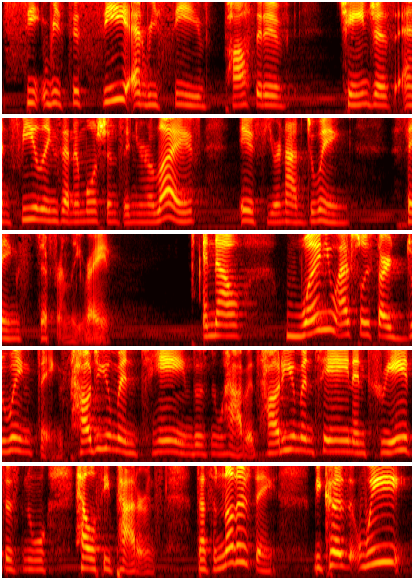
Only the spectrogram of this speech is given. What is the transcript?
see to see and receive positive changes and feelings and emotions in your life if you're not doing things differently, right? And now when you actually start doing things, how do you maintain those new habits? How do you maintain and create those new healthy patterns? That's another thing because we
